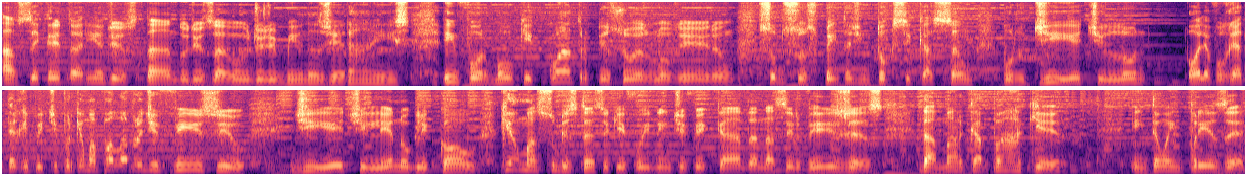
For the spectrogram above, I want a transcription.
A Secretaria de Estado de Saúde de Minas Gerais informou que quatro pessoas morreram sob suspeita de intoxicação por dietilon. Olha, vou até repetir porque é uma palavra difícil. Dietilenoglicol, que é uma substância que foi identificada nas cervejas da marca Baker. Então a empresa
